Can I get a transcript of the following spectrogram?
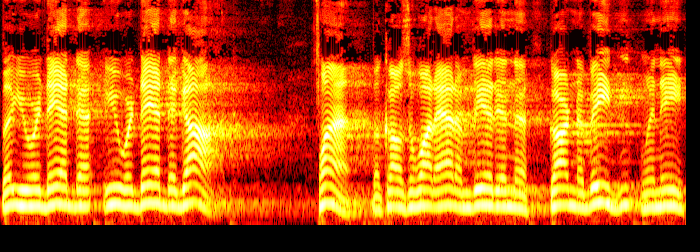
but you were dead to, you were dead to God. Why? Because of what Adam did in the Garden of Eden when he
